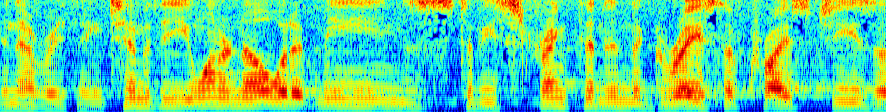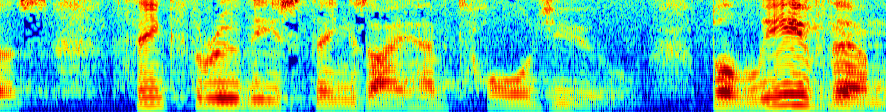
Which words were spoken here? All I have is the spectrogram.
in everything. Timothy, you want to know what it means to be strengthened in the grace of Christ Jesus? Think through these things I have told you. Believe them,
